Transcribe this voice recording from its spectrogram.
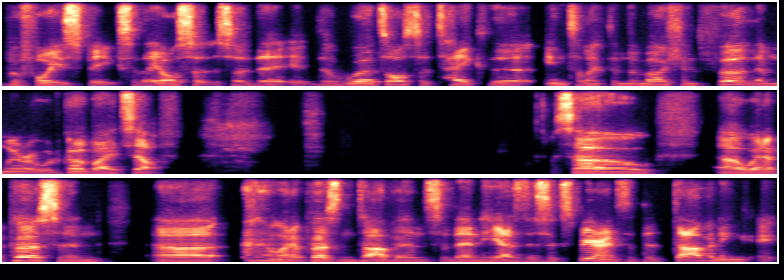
before you speak. So they also so the the words also take the intellect and the emotion further than where it would go by itself. So uh, when a person uh, when a person davens, so then he has this experience that the davening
